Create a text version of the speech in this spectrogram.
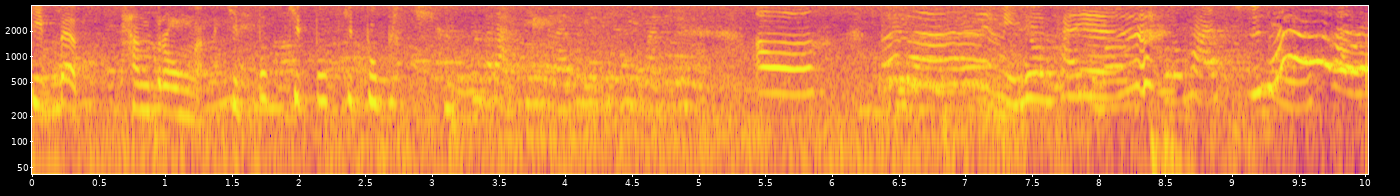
คิดแบบทางตรงอะ คิดปุ๊บคิดปุ๊บคิดปุ๊บเออบ๊ายบายหมิงยงเจียฮัลโหล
